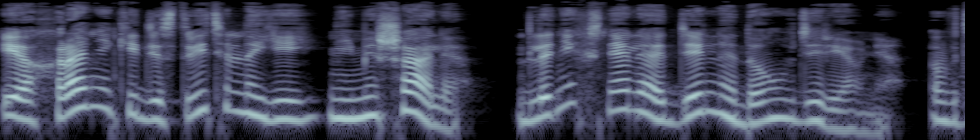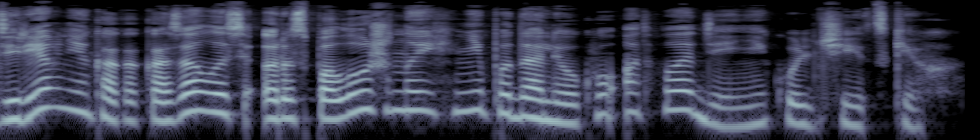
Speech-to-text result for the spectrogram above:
И охранники действительно ей не мешали. Для них сняли отдельный дом в деревне. В деревне, как оказалось, расположенной неподалеку от владений Кульчицких.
